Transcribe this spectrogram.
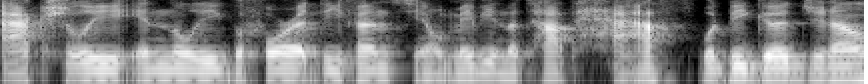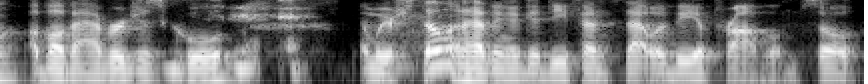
actually in the league before at defense. You know, maybe in the top half would be good. You know, above average is cool. and we're still not having a good defense, that would be a problem. So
